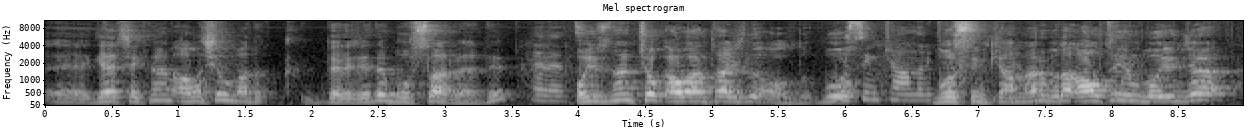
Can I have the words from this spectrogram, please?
e, gerçekten alışılmadık derecede burslar verdi. Evet. O yüzden çok avantajlı oldu. Bu burs imkanları burs kesinlikle. imkanları. Bu da 6 yıl boyunca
